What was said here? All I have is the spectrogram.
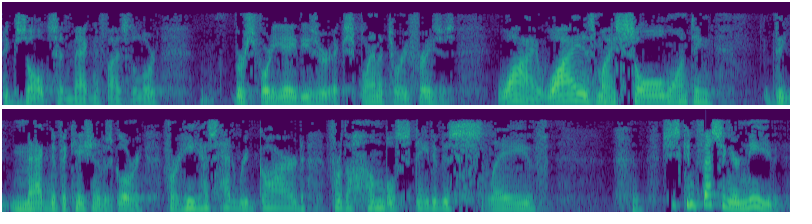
exalts and magnifies the Lord. Verse 48, these are explanatory phrases. Why? Why is my soul wanting the magnification of his glory? For he has had regard for the humble state of his slave. she's confessing her need.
